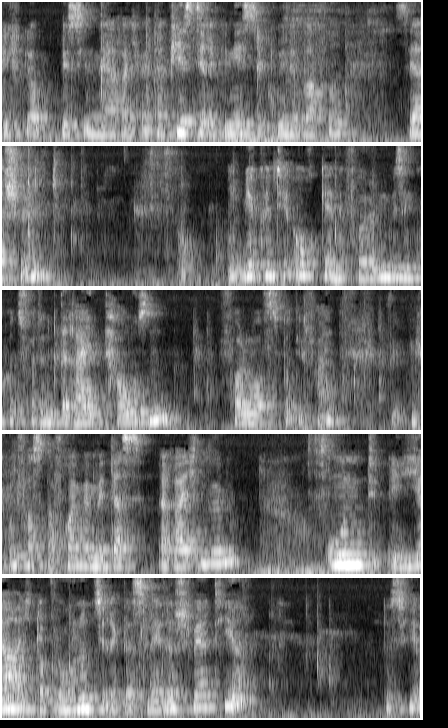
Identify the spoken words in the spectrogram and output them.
ich glaube, ein bisschen mehr Reichweite. Hier ist direkt die nächste grüne Waffe. Sehr schön. Könnt ihr auch gerne folgen. Wir sind kurz vor den 3000 Follower auf Spotify. Würde mich unfassbar freuen, wenn wir das erreichen würden. Und ja, ich glaube, wir holen uns direkt das Laserschwert hier. Das hier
